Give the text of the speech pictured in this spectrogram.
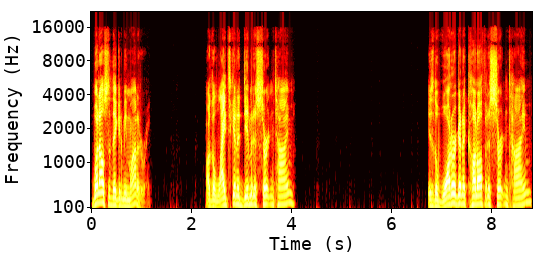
What else are they going to be monitoring? Are the lights going to dim at a certain time? Is the water going to cut off at a certain time?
